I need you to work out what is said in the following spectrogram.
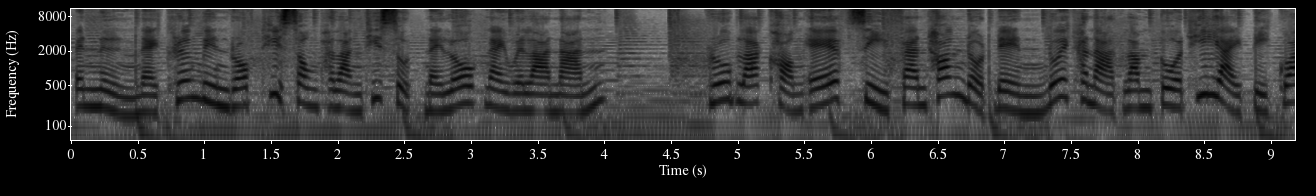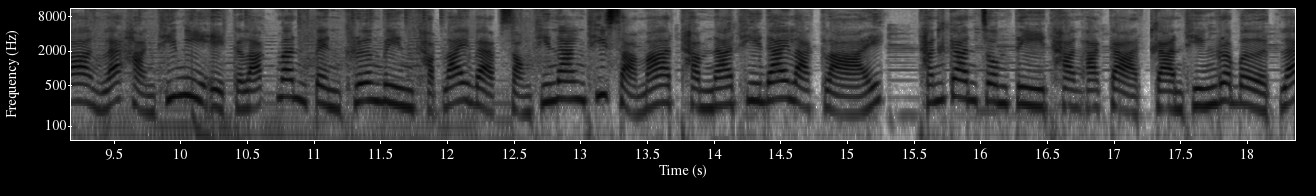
เป็นหนึ่งในเครื่องบินรบที่ทรงพลังที่สุดในโลกในเวลานั้น รูปลักษณ์ของ F4 Phantom โดดเด่นด้วยขนาดลำตัวที่ใหญ่ปีกกว้าง และหางที่มีเอกลักษณ์มันเป็นเครื่องบินขับไล่แบบสองที่นั่งที่สามารถทำหน้าที่ได้หลากหลาย ทั้งการโจมตีทางอากาศการทิ้งระเบิด และ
